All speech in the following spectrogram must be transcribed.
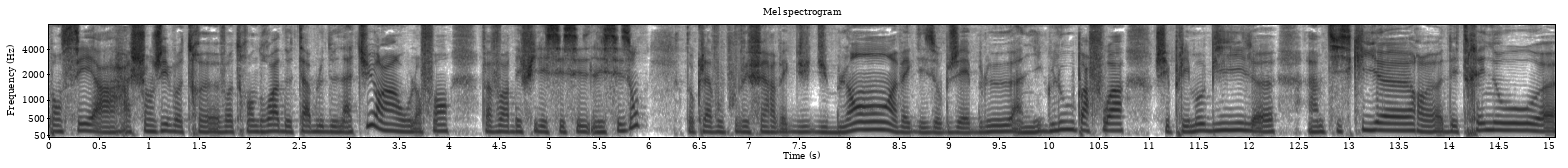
penser à, changer votre, votre endroit de table de nature, hein, où l'enfant va voir défiler les saisons. Donc là, vous pouvez faire avec du, du, blanc, avec des objets bleus, un igloo parfois, chez Playmobil, euh, un petit skieur, euh, des traîneaux, euh,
